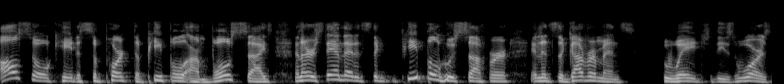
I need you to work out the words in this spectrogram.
also okay to support the people on both sides and understand that it's the people who suffer and it's the governments who wage these wars.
